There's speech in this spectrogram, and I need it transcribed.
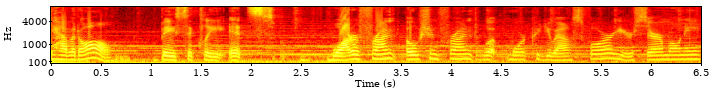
have it all. Basically, it's waterfront, oceanfront. What more could you ask for? Your ceremony,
